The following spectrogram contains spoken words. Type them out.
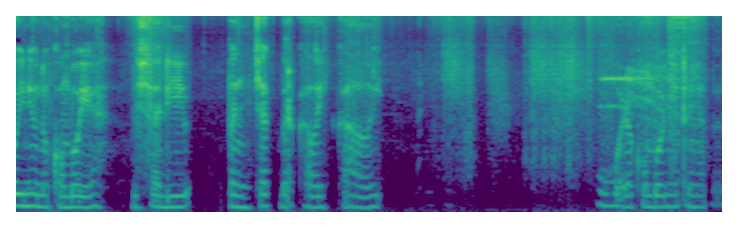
Oh ini untuk combo ya. Bisa di pencet berkali-kali. Uh ada kombonya ternyata.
